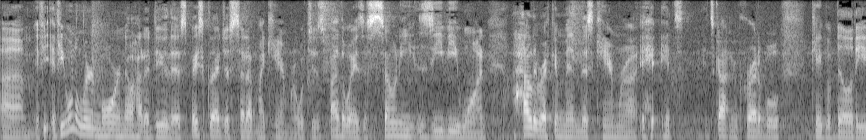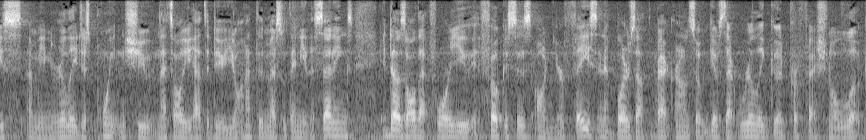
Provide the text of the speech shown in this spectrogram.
Um, if, you, if you want to learn more and know how to do this, basically I just set up my camera, which is, by the way, is a Sony ZV-1. I highly recommend this camera. It, it's it's got incredible capabilities. I mean, really just point and shoot, and that's all you have to do. You don't have to mess with any of the settings. It does all that for you. It focuses on your face and it blurs out the background, so it gives that really good professional look.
